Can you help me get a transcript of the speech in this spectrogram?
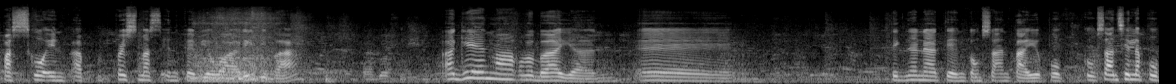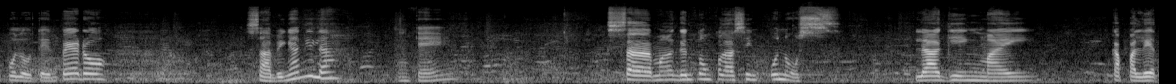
Pasko in uh, Christmas in February, di ba? Again, mga kababayan, eh tignan natin kung saan tayo po, kung saan sila pupulutin. Pero sabi nga nila, okay? Sa mga gantong klaseng unos, laging may kapalit,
